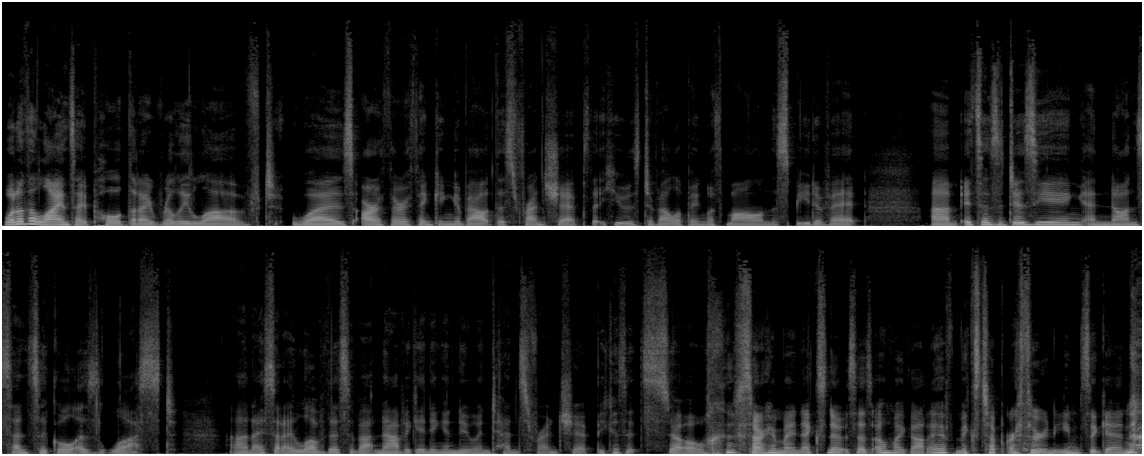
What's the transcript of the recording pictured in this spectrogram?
one of the lines I pulled that I really loved was Arthur thinking about this friendship that he was developing with Mal and the speed of it. Um, it's as dizzying and nonsensical as lust. And I said, I love this about navigating a new intense friendship because it's so. Sorry, my next note says, Oh my God, I have mixed up Arthur and Eames again.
